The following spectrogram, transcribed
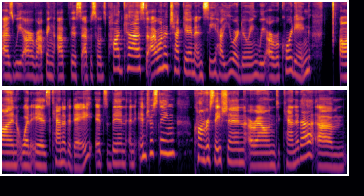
as we are wrapping up this episode's podcast, I want to check in and see how you are doing. We are recording on what is Canada Day. It's been an interesting conversation around Canada. Um,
